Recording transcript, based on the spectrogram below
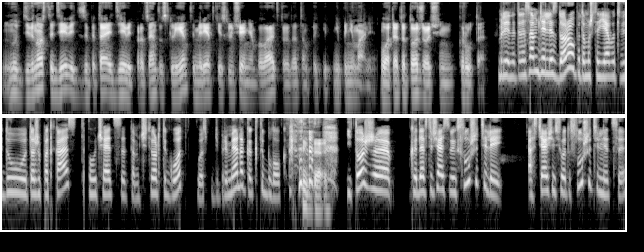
ну, 99,9% с клиентами, редкие исключения бывают, когда там какие-то непонимания. Вот, это тоже очень круто. Блин, это на самом деле здорово, потому что я вот веду тоже подкаст, получается, там, четвертый год, господи, примерно как ты блог. И тоже когда я встречаю своих слушателей, а чаще всего это слушательницы,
